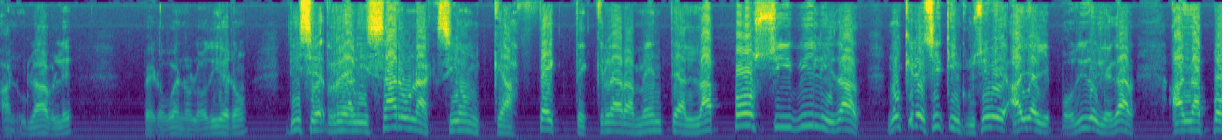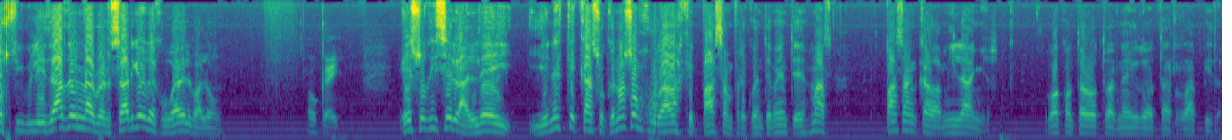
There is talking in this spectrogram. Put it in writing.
anulable, pero bueno, lo dieron, dice realizar una acción que afecte claramente a la posibilidad, no quiere decir que inclusive haya podido llegar a la posibilidad de un adversario de jugar el balón. Ok. Eso dice la ley, y en este caso, que no son jugadas que pasan frecuentemente, es más, pasan cada mil años. Voy a contar otra anécdota rápida.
